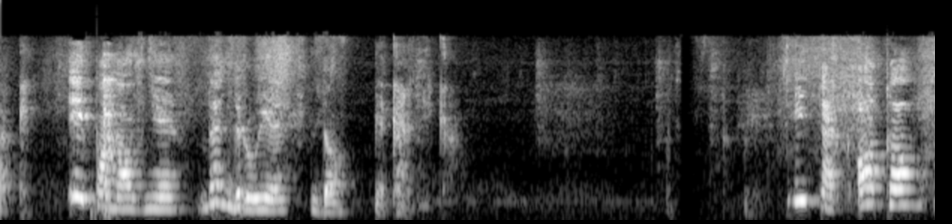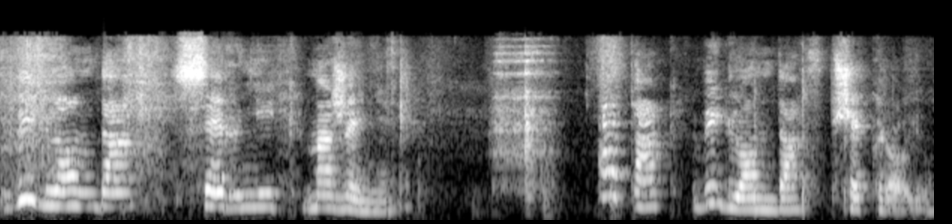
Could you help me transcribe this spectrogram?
Tak. I ponownie wędruje do piekarnika. I tak oto wygląda sernik marzenie. A tak wygląda w przekroju.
